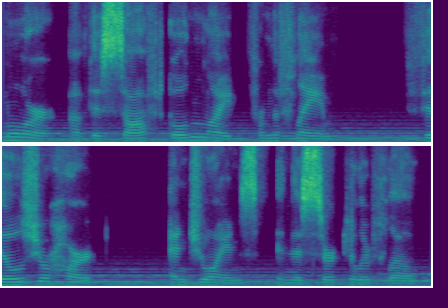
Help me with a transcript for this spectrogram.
more of this soft golden light from the flame fills your heart and joins in this circular flow.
